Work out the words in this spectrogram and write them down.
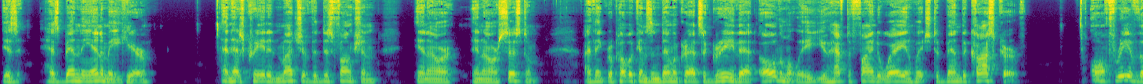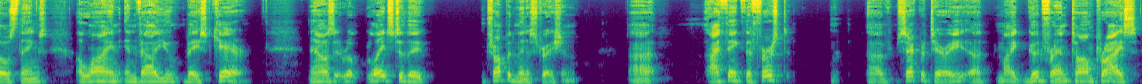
is has been the enemy here and has created much of the dysfunction in our in our system. I think Republicans and Democrats agree that ultimately you have to find a way in which to bend the cost curve. All three of those things align in value based care. Now, as it re- relates to the Trump administration, uh, I think the first uh, secretary, uh, my good friend Tom Price,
